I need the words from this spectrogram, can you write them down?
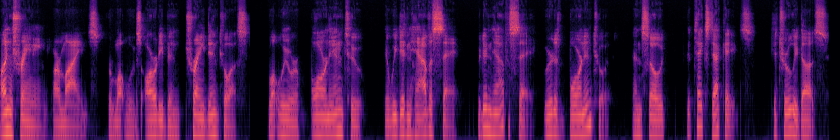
untraining our minds from what was already been trained into us, what we were born into, that we didn't have a say. We didn't have a say. We were just born into it. And so it takes decades. It truly does.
